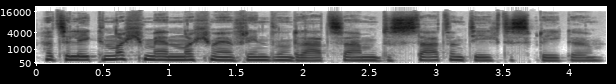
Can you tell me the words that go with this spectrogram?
Het leek nog mij, nog mijn vrienden raadzaam de staten tegen te spreken,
